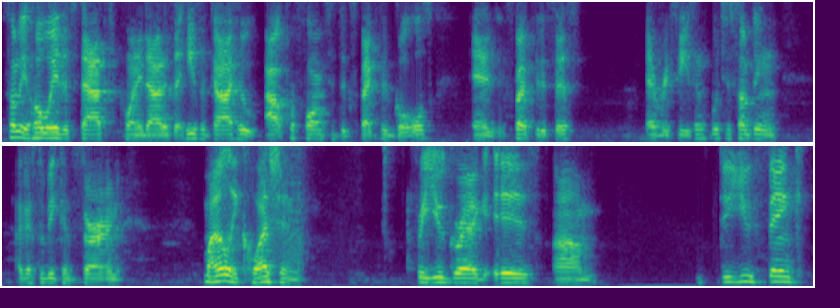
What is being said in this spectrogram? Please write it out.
something Howe the stats pointed out is that he's a guy who outperforms his expected goals and expected assists every season, which is something I guess to be concerned. My only question for you, Greg, is um, do you think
